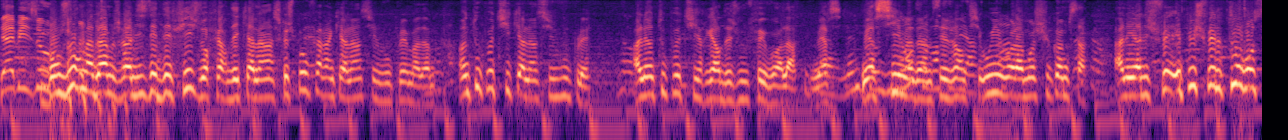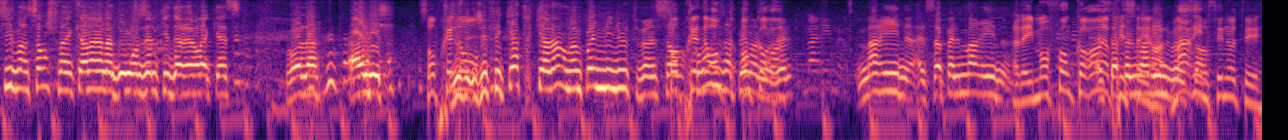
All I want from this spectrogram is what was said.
des bisous. Bonjour madame, je réalise des défis, je dois faire des câlins. Est-ce que je peux vous faire un câlin s'il vous plaît madame? Un tout petit câlin s'il vous plaît. Allez, un tout petit, regardez, je vous le fais, voilà. Merci, merci madame, c'est gentil. Oui, voilà, moi je suis comme ça. Allez, allez, je fais. Et puis je fais le tour aussi, Vincent, je fais un câlin à la demoiselle qui est derrière la caisse. Voilà, allez. Son prénom. J'ai fait quatre câlins en même pas une minute, Vincent. Son prénom, Comment vous appelez encore un. mademoiselle? Marine, elle s'appelle Marine. Allez, il m'en faut encore un, Elle après ça. Marine, Vincent. Marine, c'est noté.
